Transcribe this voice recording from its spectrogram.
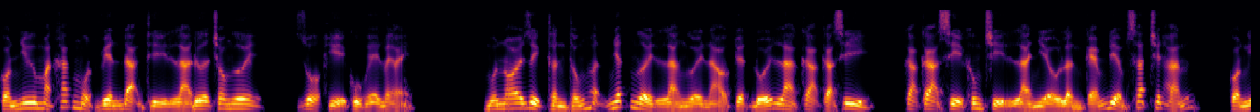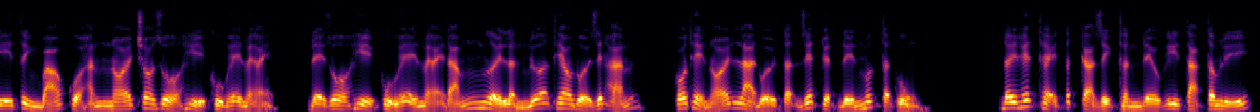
còn như mặt khác một viên đạn thì là đưa cho ngươi, ruột hỉ cụ hệ này. Muốn nói dịch thần thống hận nhất người là người nào tuyệt đối là cả cả si, cả cả si không chỉ là nhiều lần kém điểm sát chết hắn, còn nghĩ tình báo của hắn nói cho rùa hỉ cụ hệ này, để rùa hỉ cụ hệ này đám người lần nữa theo đuổi giết hắn, có thể nói là đuổi tận giết tuyệt đến mức tận cùng. Đây hết thể tất cả dịch thần đều ghi tạc tâm lý,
